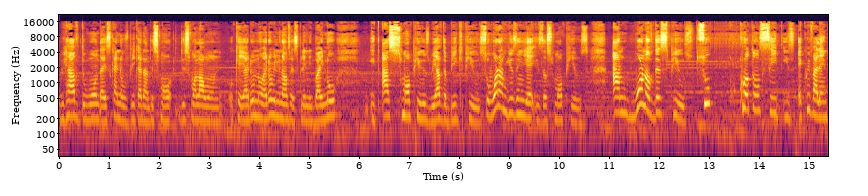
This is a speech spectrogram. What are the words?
We have the one that is kind of bigger than the small the smaller one. Okay i don't know. I don't really know how to explain it but i know it has small pills. We have the big pills. So what i'm using here is the small pills. And one of these pills two croton seed is equivalent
